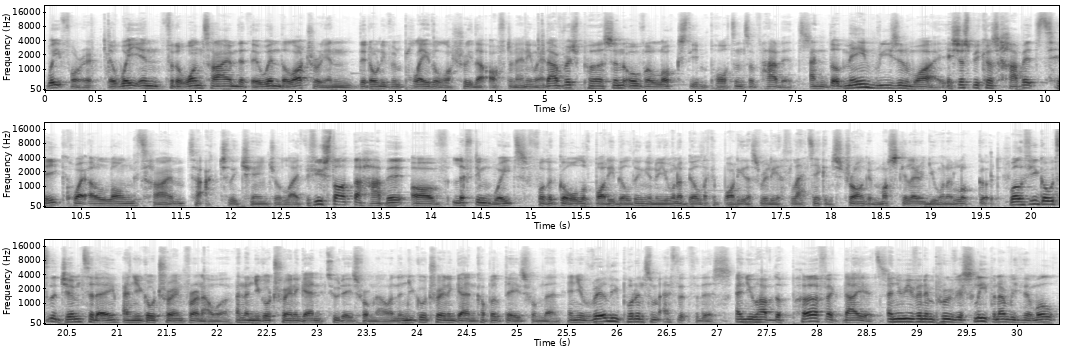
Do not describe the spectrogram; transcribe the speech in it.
wait for it. They're waiting for the one time that they win the lottery and they don't even play the lottery that often anyway. The average person overlooks the importance of habits. And the main reason why is just because habits take quite a long time to actually change your life. If you start the habit of lifting weights for the goal of bodybuilding, you know, you want to build like a body that's really athletic and strong and muscular and you want to look good. Well, if you go to the gym today and you go train for an hour and then you go train again two days from now and then you go train again a couple of days from then and you really put in some effort for this and you have the perfect diet and you even improve your sleep and everything, well,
